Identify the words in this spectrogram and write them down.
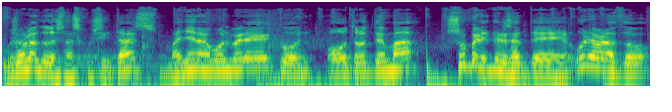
pues hablando de estas cositas. Mañana volveré con otro tema súper interesante. Un abrazo.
